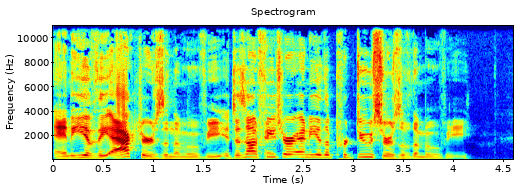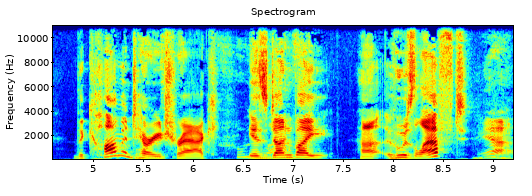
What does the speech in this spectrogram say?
any of the actors in the movie. It does not Okay. feature any of the producers of the movie. The commentary track who's is done by huh? Who's left? Yeah.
